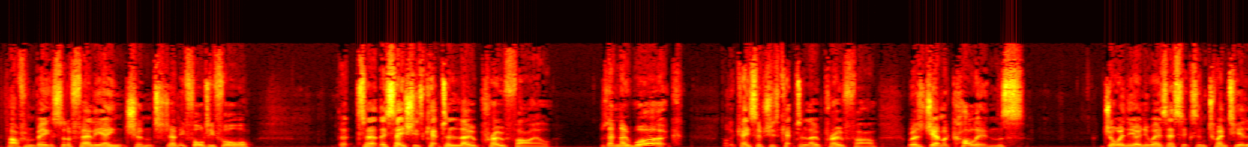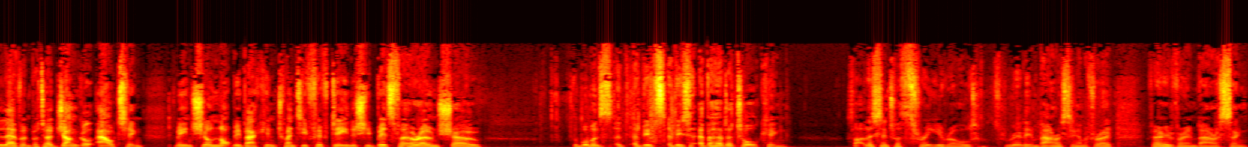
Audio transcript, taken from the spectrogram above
apart from being sort of fairly ancient. She's only 44. But uh, they say she's kept a low profile. She's had no work. Not a case of she's kept a low profile. Whereas Gemma Collins joined the Only Way is Essex in 2011, but her jungle outing means she'll not be back in 2015 as she bids for her own show. The woman's. Have you, have you ever heard her talking? It's like listening to a three year old. It's really embarrassing, I'm afraid. Very, very embarrassing.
